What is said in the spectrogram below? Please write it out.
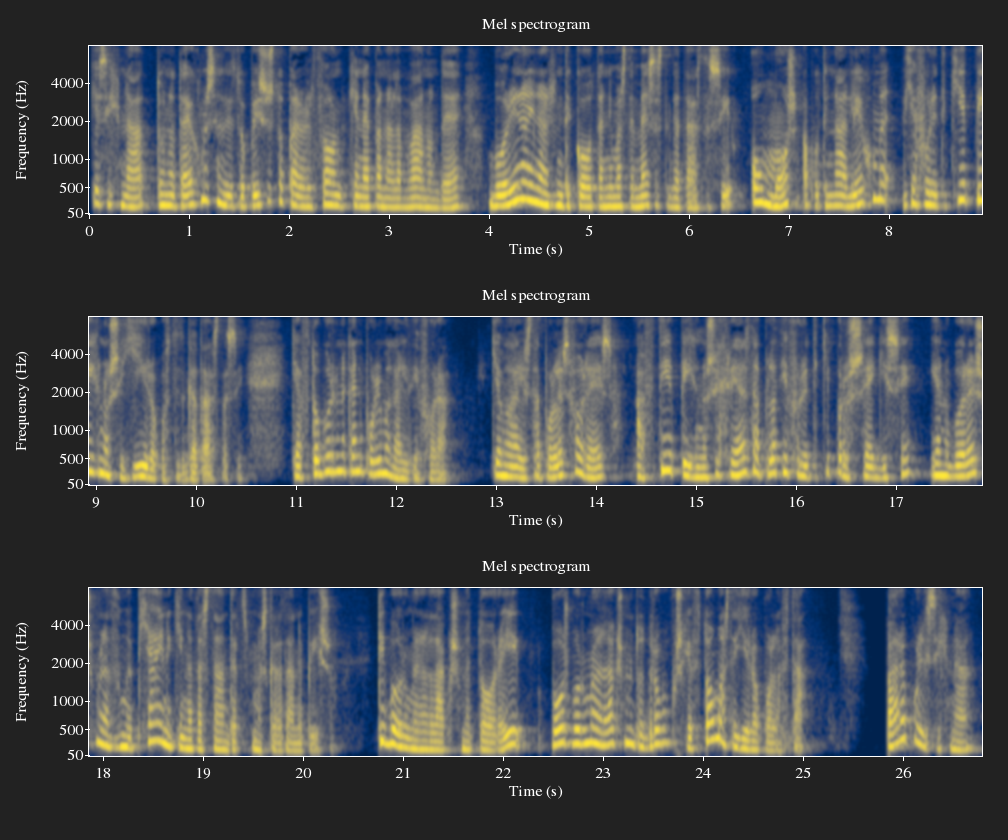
Και συχνά το να τα έχουμε συνειδητοποιήσει στο παρελθόν και να επαναλαμβάνονται μπορεί να είναι αρνητικό όταν είμαστε μέσα στην κατάσταση, όμως από την άλλη έχουμε διαφορετική επίγνωση γύρω από αυτή την κατάσταση. Και αυτό μπορεί να κάνει πολύ μεγάλη διαφορά. Και μάλιστα πολλές φορές αυτή η επίγνωση χρειάζεται απλά διαφορετική προσέγγιση για να μπορέσουμε να δούμε ποια είναι εκείνα τα στάνταρτ που μας κρατάνε πίσω. Τι μπορούμε να αλλάξουμε τώρα ή πώς μπορούμε να αλλάξουμε τον τρόπο που σκεφτόμαστε γύρω από όλα αυτά. Πάρα πολύ συχνά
